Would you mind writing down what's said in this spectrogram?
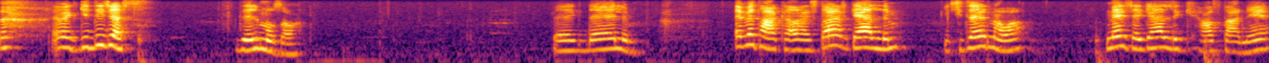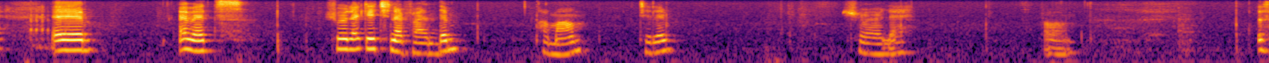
Evet gideceğiz. Gidelim o zaman. Ve gidelim. Evet arkadaşlar geldim. İkide ne var? Neyse geldik hastaneye. Ee, evet. Şöyle geçin efendim. Tamam. Geçelim. Şöyle. Tamam. Üf.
